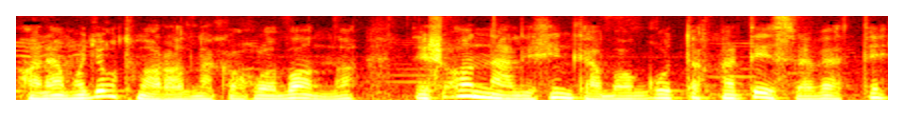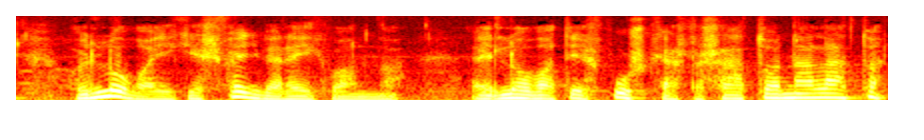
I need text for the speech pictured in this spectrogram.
hanem hogy ott maradnak, ahol vannak, és annál is inkább aggódtak, mert észrevették, hogy lovaik és fegyvereik vannak. Egy lovat és puskást a sátornál látta,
